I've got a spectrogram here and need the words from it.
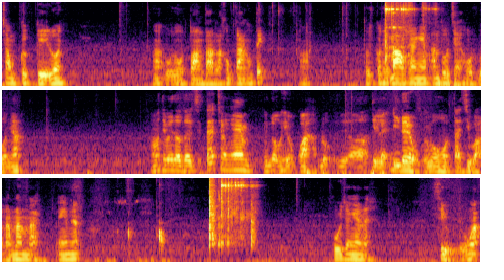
Trong cực kỳ luôn. Đó, bộ hột toàn toàn là không tang không tích. Đó. tôi có thể bao cho anh em ăn thua trẻ hột luôn nhá. Đó, thì bây giờ tôi sẽ test cho anh em cái độ hiệu quả độ uh, tỷ lệ đi đều với bộ hột tài xỉu bảo 5 năm này anh em nhé khui cho anh em này. Xỉu đúng không ạ?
